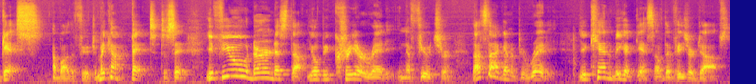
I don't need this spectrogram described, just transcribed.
guess about the future, make a bet to say if you learn this stuff, you'll be career ready in the future. That's not going to be ready. You can't make a guess of the future jobs.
